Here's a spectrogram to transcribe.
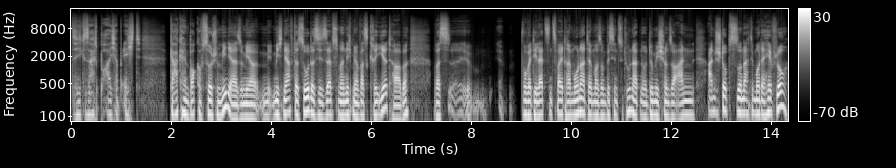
dass ich gesagt, boah, ich habe echt gar keinen Bock auf Social Media. Also mir, mich nervt das so, dass ich selbst mal nicht mehr was kreiert habe, was äh, wo wir die letzten zwei, drei Monate immer so ein bisschen zu tun hatten und du mich schon so an, anstupst, so nach dem Motto, hey Flo,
